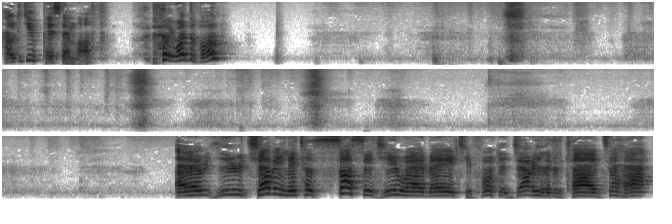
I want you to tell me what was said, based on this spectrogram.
how did you piss them off? like, what the fuck? Oh, you chubby little sausage you are, mate. You fucking chubby little cunt.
